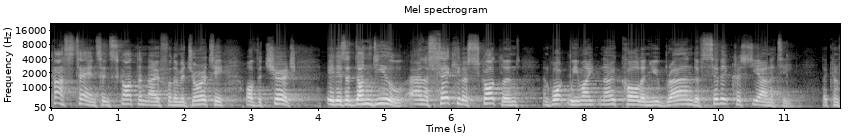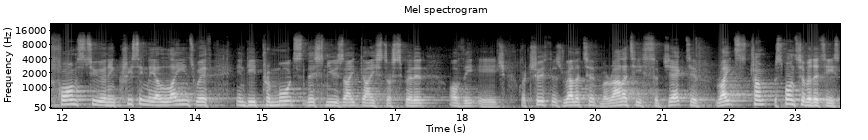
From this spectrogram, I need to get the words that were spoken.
past tense, in Scotland now for the majority of the church. It is a done deal. And a secular Scotland and what we might now call a new brand of civic Christianity that conforms to and increasingly aligns with, indeed promotes this new zeitgeist or spirit of the age, where truth is relative, morality subjective, rights trump responsibilities,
